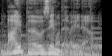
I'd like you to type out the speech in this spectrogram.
by pausing the video.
